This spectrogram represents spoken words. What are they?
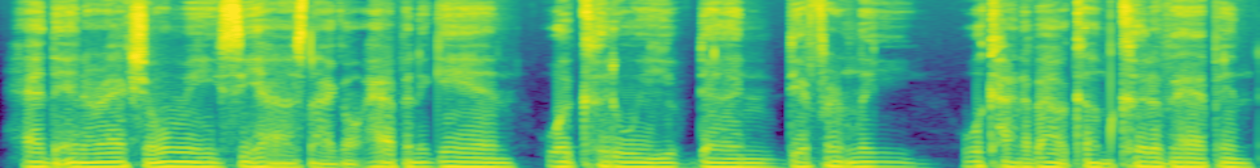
had the interaction with me, see how it's not gonna happen again. What could we have done differently? What kind of outcome could have happened?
